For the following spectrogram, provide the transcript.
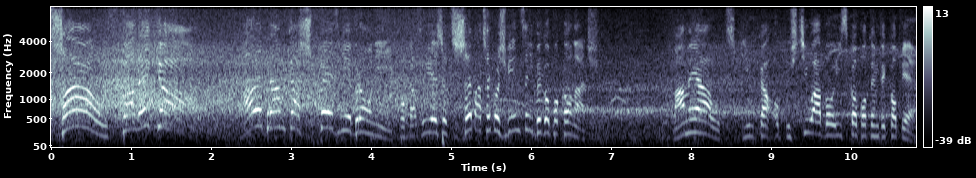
Strzał z daleka! Ale bramkarz pewnie broni. Pokazuje, że trzeba czegoś więcej, by go pokonać. Mamy aut. Piłka opuściła boisko po tym wykopie.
